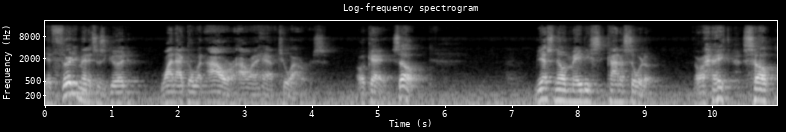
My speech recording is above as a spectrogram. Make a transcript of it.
if 30 minutes is good, why not go an hour, hour and a half, two hours? Okay, so yes, no, maybe, kind of, sort of. All right, so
